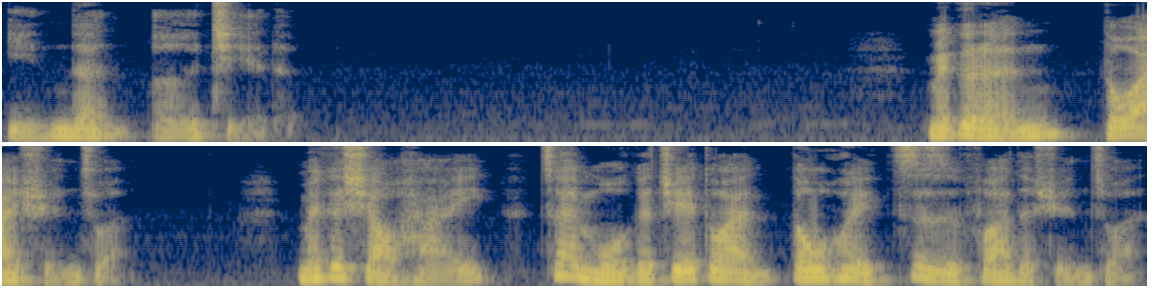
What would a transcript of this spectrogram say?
迎刃而解的。每个人都爱旋转，每个小孩在某个阶段都会自发的旋转，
